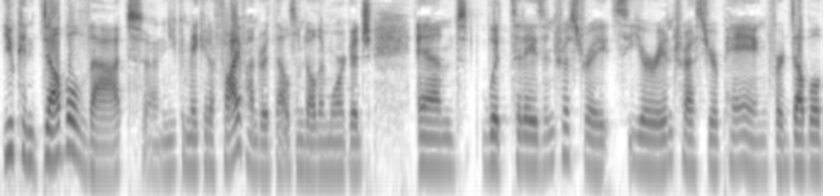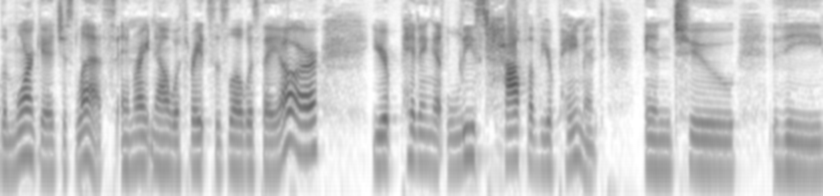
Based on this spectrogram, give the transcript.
You can double that and you can make it a $500,000 mortgage. And with today's interest rates, your interest you're paying for double the mortgage is less. And right now with rates as low as they are, you're paying at least half of your payment into the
